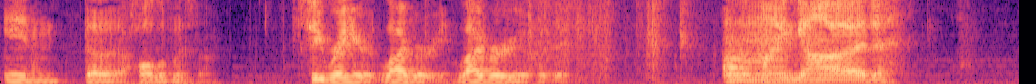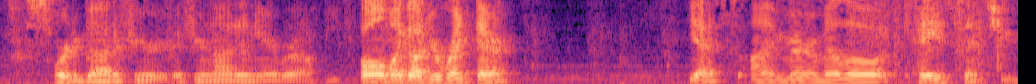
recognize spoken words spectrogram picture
in the Hall of Wisdom. See, right here, library, library of Vivec. Oh my god. I Swear to god if you're, if you're not in here, bro. Oh my god, you're right there. Yes, I'm Mehra Milo, K sent you.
